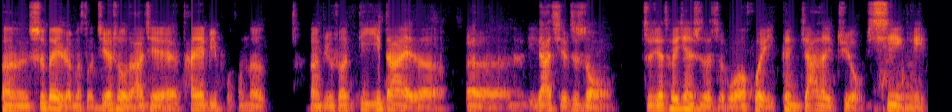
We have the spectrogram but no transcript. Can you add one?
嗯是被人们所接受的，而且它也比普通的嗯比如说第一代的呃李佳琦这种直接推荐式的直播会更加的具有吸引力。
